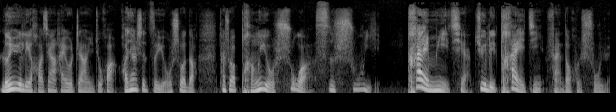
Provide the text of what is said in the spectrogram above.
论语》里好像还有这样一句话，好像是子游说的。他说：“朋友疏，思疏矣。”太密切，距离太近，反倒会疏远。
